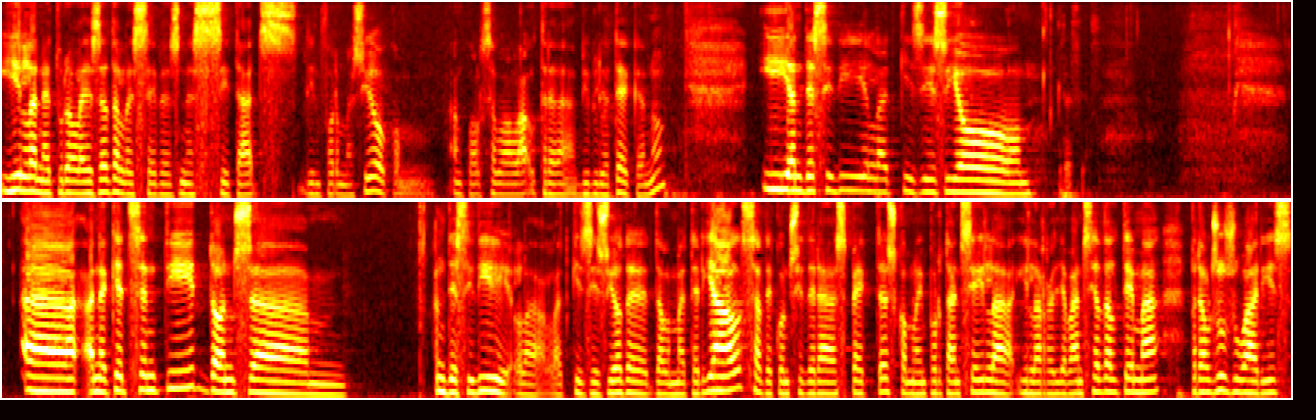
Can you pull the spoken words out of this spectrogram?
i la naturalesa de les seves necessitats d'informació, com en qualsevol altra biblioteca. No? I en decidir l'adquisició... Gràcies. Eh, en aquest sentit, doncs, eh, en decidir l'adquisició la, de, del material s'ha de considerar aspectes com la importància i la, i la rellevància del tema per als usuaris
